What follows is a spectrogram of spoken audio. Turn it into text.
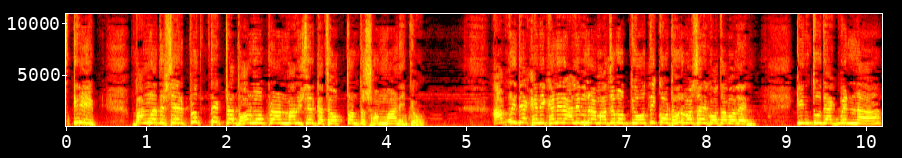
স্ক্রিপ্ট বাংলাদেশের প্রত্যেকটা ধর্মপ্রাণ মানুষের কাছে অত্যন্ত সম্মানিত। আপনি দেখেন এখানের আলিমরা মাঝে মধ্যে অতি কঠোর ভাষায় কথা বলেন। কিন্তু দেখবেন না,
